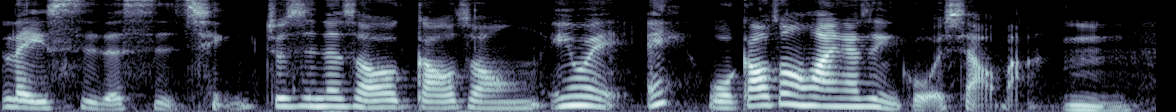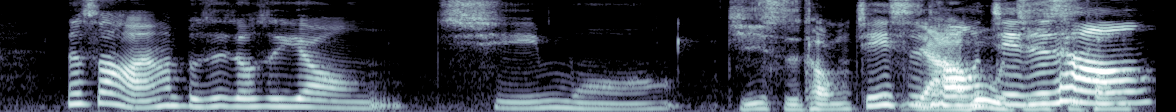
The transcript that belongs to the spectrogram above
类似的事情，就是那时候高中，因为哎、欸，我高中的话应该是你国小吧？嗯，那时候好像不是都是用奇摩、即时通、即时通、即时通，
